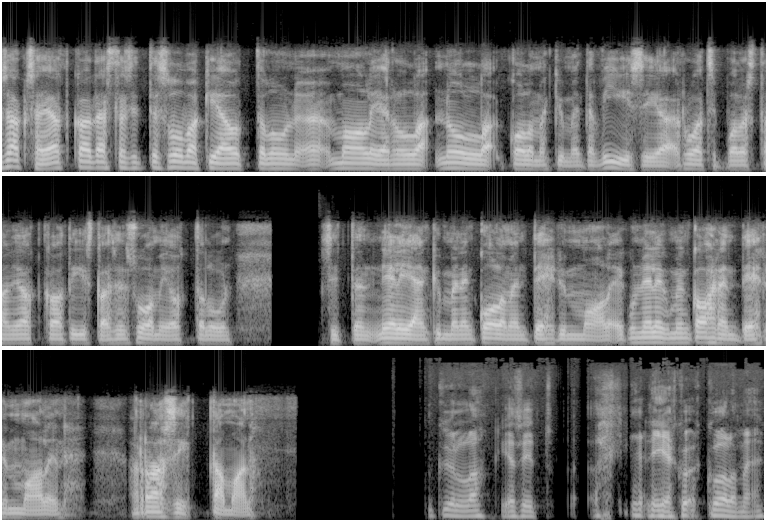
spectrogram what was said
Saksa jatkaa tästä sitten Slovakia-ottelun maalierolla 0-35 ja Ruotsi puolestaan jatkaa tiistaisen Suomi-otteluun sitten 43 tehdyn maalin, ei kun 42 tehdyn maalin rasittaman. Kyllä, ja sitten niin kolme,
